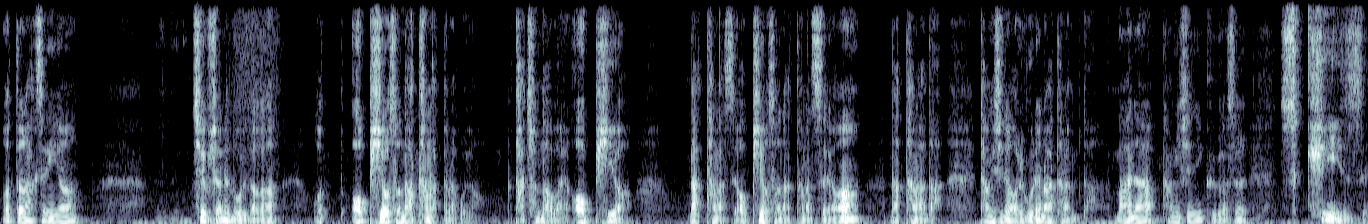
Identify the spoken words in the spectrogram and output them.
어떤 학생이요 체육 시간에 놀다가 어, appear서 나타났더라고요. 다쳤나 봐요. appear 나타났어요. appear서 나타났어요. 나타나다. 당신의 얼굴에 나타납니다. 만약 당신이 그것을 squeeze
